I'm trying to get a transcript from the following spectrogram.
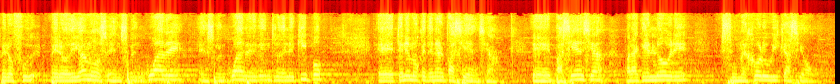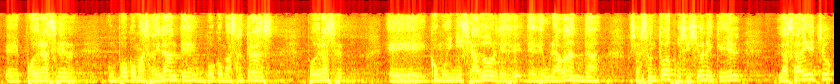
pero, pero digamos en su encuadre, en su encuadre dentro del equipo, eh, tenemos que tener paciencia, eh, paciencia para que él logre su mejor ubicación. Podrá ser un poco más adelante, un poco más atrás, podrá ser como iniciador desde, desde una banda, sea, son todas posiciones que él las ha hecho,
